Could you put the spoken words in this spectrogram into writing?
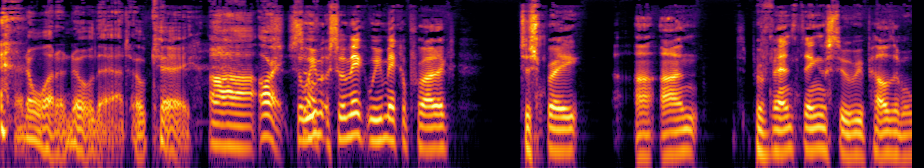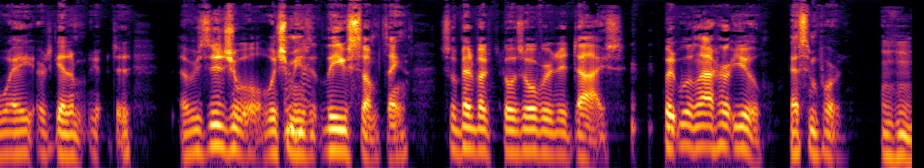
I don't want to know that. Okay. Uh, all right. So, we so we make we make a product to spray uh, on to prevent things to repel them away or to get them to, a residual, which means Mm-hmm. it leaves something. So bed bug goes over it, it dies, but it will not hurt you. That's important. Mm-hmm.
